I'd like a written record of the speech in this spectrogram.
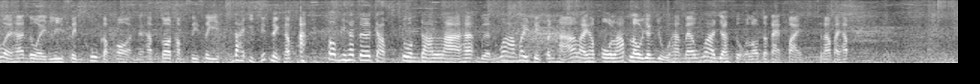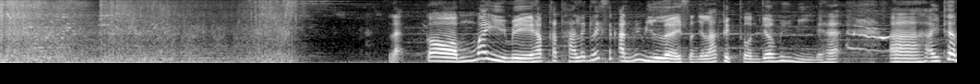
ด้วยฮะโดยลีซินคู่กับอ่อนนะครับก็ทำซีซีได้อีกนิดหนึ่งครับอะรอบนี้ฮะเจอกับดวงดาราฮะเหมือนว่าไม่ติดปัญหาอะไรครับโอลาฟเรายังอยู่ฮะแม้ว่ายาสุเราจะแตกไปชนะไปครับ และ ก็ไม่มีครับคาถาเล็กๆ สักอันไม่มีเลย สัญลักษณ์ถึกทนก็ไม่มีนะฮะอ่าไอเทม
